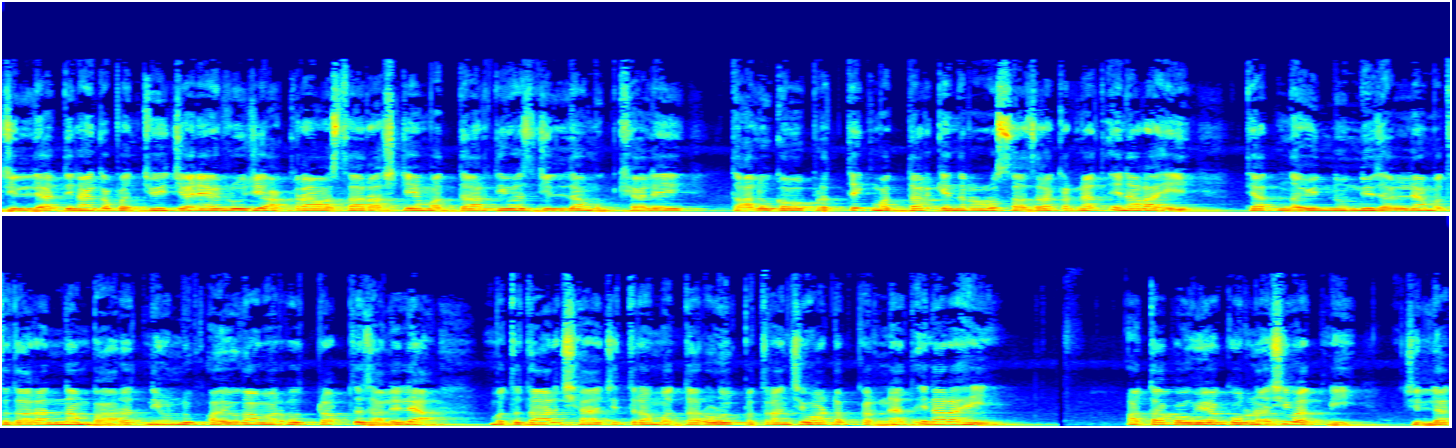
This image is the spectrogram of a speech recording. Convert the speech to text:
जिल्ह्यात दिनांक पंचवीस जानेवारी रोजी अकरा वाजता राष्ट्रीय मतदार दिवस जिल्हा मुख्यालय तालुका व प्रत्येक मतदार केंद्रावर साजरा करण्यात येणार आहे. त्यात नवीन नोंदणी झालेल्या मतदारांना भारत निवडणूक आयोगामार्फत प्राप्त झालेल्या मतदार छायाचित्र मतदार ओळखपत्रांचे वाटप करण्यात येणार आहे. आता पाहूया कोरोनाची बातमी. जिल्ह्यात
